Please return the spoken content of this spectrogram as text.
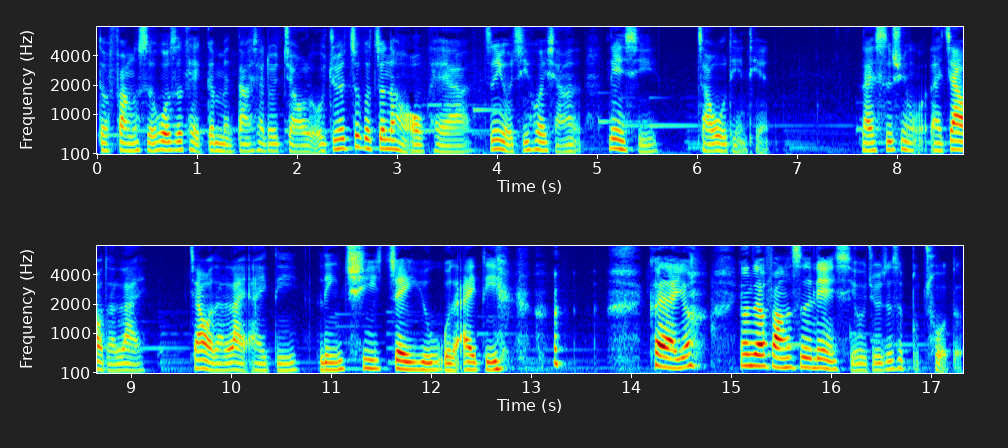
的方式，或者是可以根本当下就交流，我觉得这个真的很 OK 啊！真有机会想要练习，找我甜甜来私信我，来加我的 Line，加我的 Line ID 零七 JU，我的 ID 可以来用用这个方式练习，我觉得这是不错的。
